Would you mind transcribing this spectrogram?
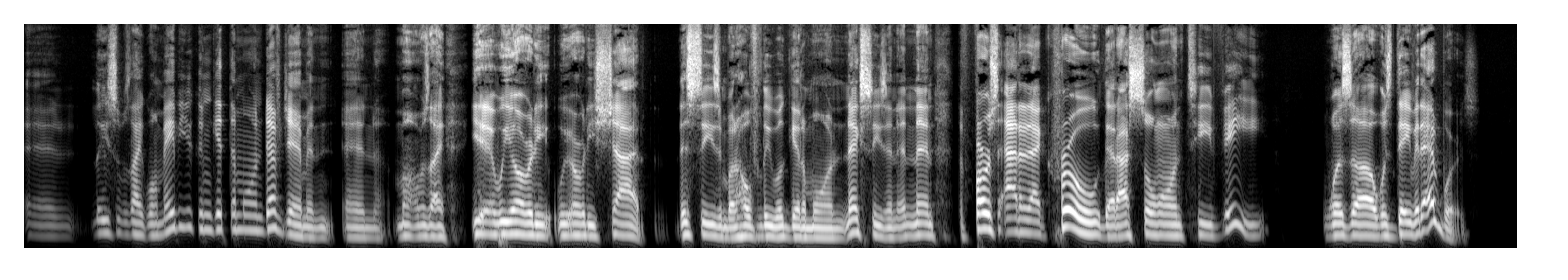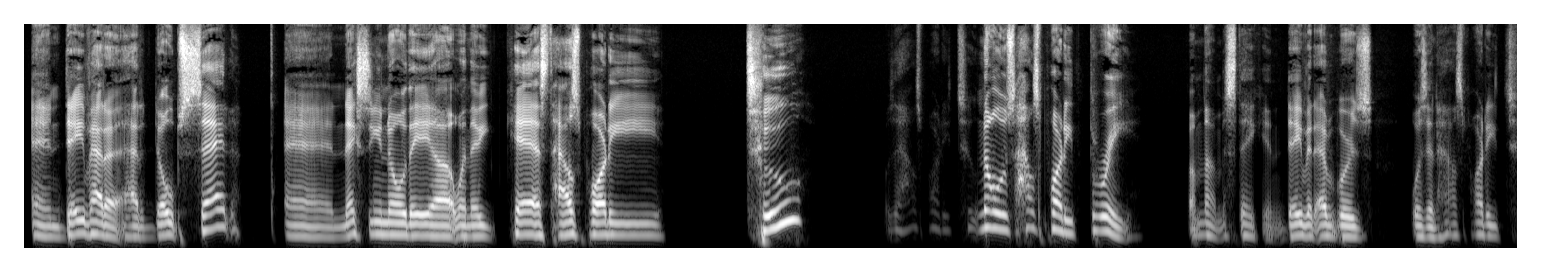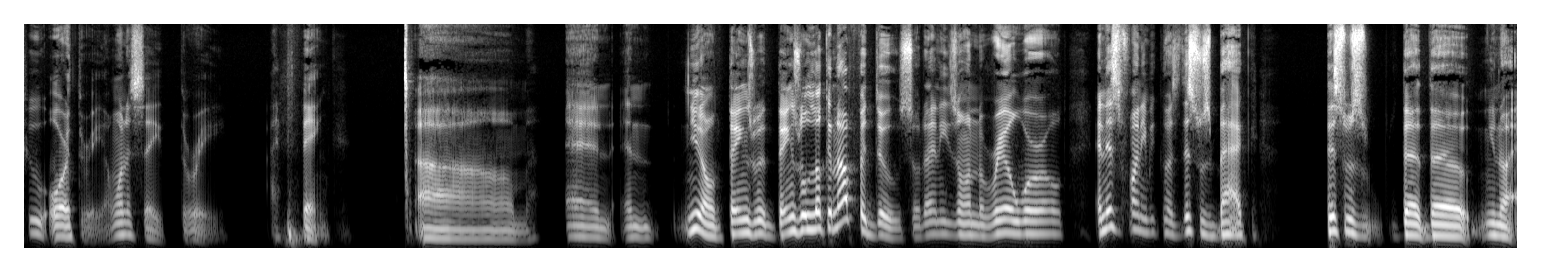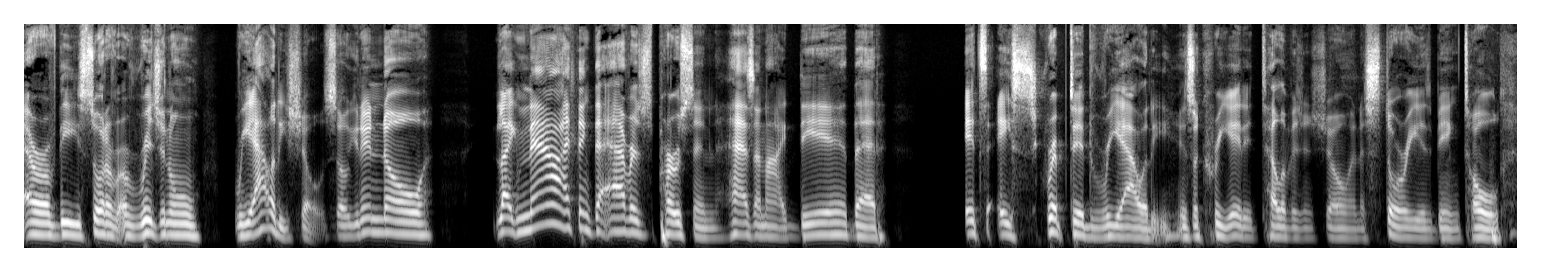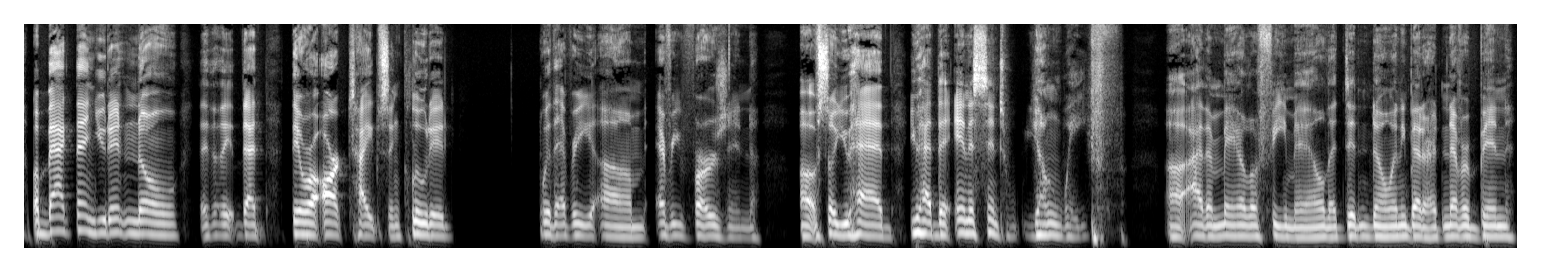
and Lisa was like, well, maybe you can get them on Def Jam, and and Mom was like, yeah, we already we already shot this season, but hopefully we'll get them on next season. And then the first out of that crew that I saw on TV was uh was David Edwards. And Dave had a had a dope set. And next thing you know, they uh when they cast House Party 2, was it House Party 2? No, it was House Party 3, if I'm not mistaken. David Edwards was in House Party 2 or 3. I want to say 3, I think. Um and and you know, things were things were looking up for dude. So then he's on the real world. And it's funny because this was back, this was the the you know era of these sort of original reality shows. So you didn't know like now I think the average person has an idea that it's a scripted reality. It's a created television show and a story is being told. But back then you didn't know that, that there were archetypes included with every um every version of so you had you had the innocent young waif uh, either male or female that didn't know any better had never been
